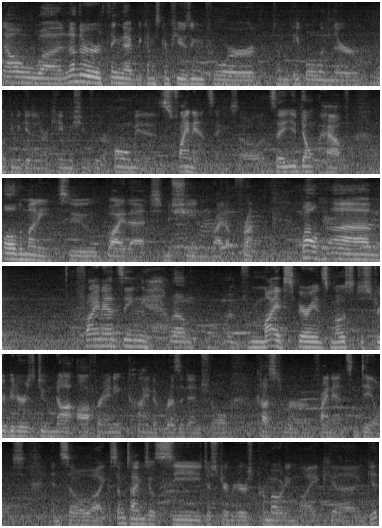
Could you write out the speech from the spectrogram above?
Now, uh, another thing that becomes confusing for some people when they're looking to get an arcade machine for their home is financing. So, let's say you don't have all the money to buy that machine right up front. Well, um, financing, well, from my experience, most distributors do not offer any kind of residential customer finance deals. And so, like, sometimes you'll see distributors promoting, like, uh, get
